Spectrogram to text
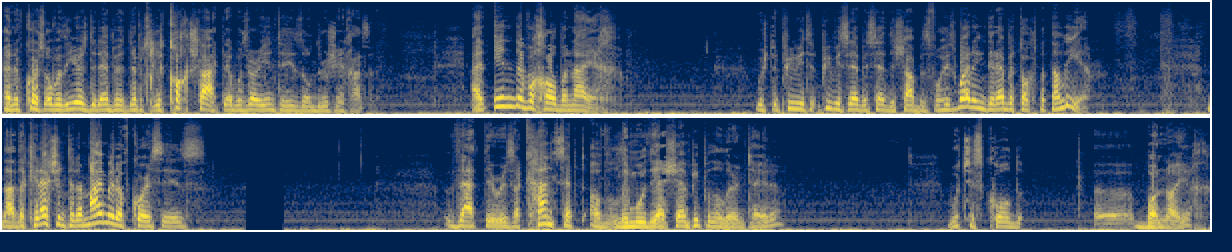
And of course, over the years, the Rebbe, the Rebbe Koch Stark, that was very into his own Drushe Chazan. And in the V'chol Banayich, which the previous, previous Rebbe said the Shabbos for his wedding, the Rebbe talks about Naliyah. Now, the connection to the Maimid, of course, is that there is a concept of Limudi Hashem, people who learn Torah, which is called uh, Bonoich.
